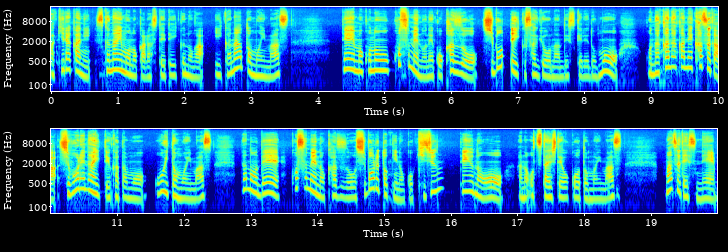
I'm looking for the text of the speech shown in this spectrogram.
明らかに少ないものから捨てていくのがいいかなと思います。で、まあ、このコスメのねこう数を絞っていく作業なんですけれどもなかなかね数が絞れないっていう方も多いと思います。なのでコスメの数を絞る時のこう基準っていうのをあのお伝えしておこうと思います。まずですね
